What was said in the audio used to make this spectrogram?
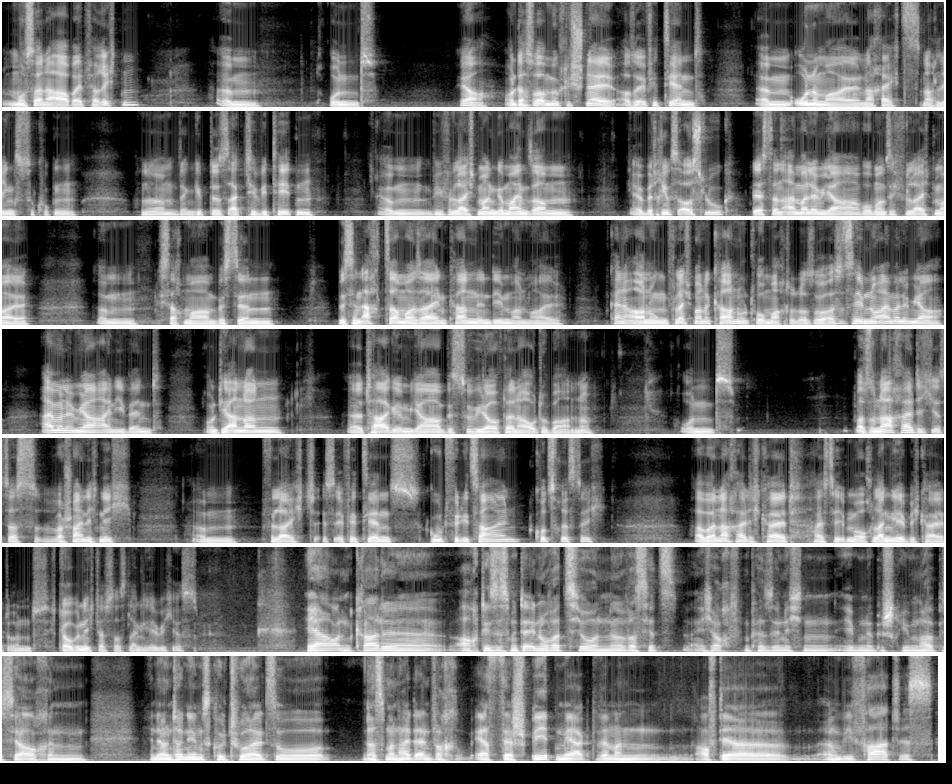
muss seine Arbeit verrichten. Ähm, und ja, und das war möglichst schnell, also effizient, ähm, ohne mal nach rechts, nach links zu gucken. Ne? Dann gibt es Aktivitäten, ähm, wie vielleicht mal einen gemeinsamen äh, Betriebsausflug. Der ist dann einmal im Jahr, wo man sich vielleicht mal, ähm, ich sag mal, ein bisschen, bisschen achtsamer sein kann, indem man mal, keine Ahnung, vielleicht mal eine Kanutour macht oder so. Es ist eben nur einmal im Jahr. Einmal im Jahr ein Event. Und die anderen äh, Tage im Jahr bist du wieder auf deiner Autobahn. Ne? Und also nachhaltig ist das wahrscheinlich nicht. Ähm, vielleicht ist Effizienz gut für die Zahlen kurzfristig, aber Nachhaltigkeit heißt eben auch Langlebigkeit und ich glaube nicht, dass das langlebig ist. Ja, und gerade auch dieses mit der Innovation, ne, was jetzt ich auch auf einer persönlichen Ebene beschrieben habe, ist ja auch in, in der Unternehmenskultur halt so dass man halt einfach erst sehr spät merkt, wenn man auf der irgendwie Fahrt ist.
